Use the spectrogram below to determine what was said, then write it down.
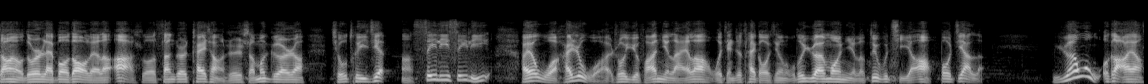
张小墩来报道来了啊！说三哥开场是什么歌啊？求推荐啊！C 离 C 离，哎呀，我还是我说羽凡你来了，我简直太高兴了，我都冤枉你了，对不起啊，抱歉了，你冤枉我干啥呀？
